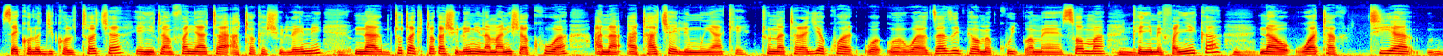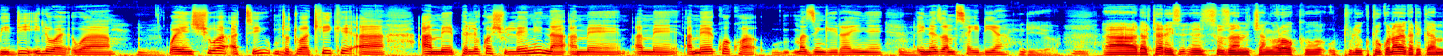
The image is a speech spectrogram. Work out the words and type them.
psychological torture yenye itamfanya hata atoke shuleni na mtoto akitoka shuleni inamaanisha kuwa ana, ataacha elimu yake tunatarajia kuwa wazazi wa- pia wamesoma wamesoma mm. kenye imefanyika mm. na watatia bidii ili wa, wa, mm. waensure ati mtoto wa kike uh, amepelekwa shuleni na ame, ame, amewekwa kwa mazingira yenye mm. inaweza msaidia Ndio. Uh, Daktari uh, Susan Changorok, tuko nawe katika,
